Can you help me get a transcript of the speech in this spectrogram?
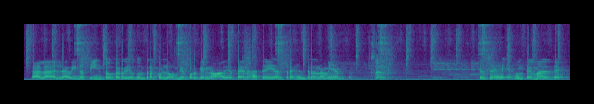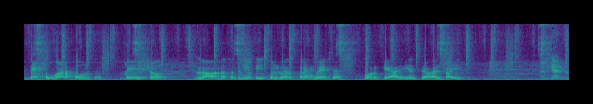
O sea, la, la Vinotinto perdió contra Colombia porque no había apenas tenían tres entrenamientos. Claro. Entonces es un tema de, jugar juntos. De hecho, la banda se ha tenido que disolver tres veces porque alguien se va del país. Entiendo.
